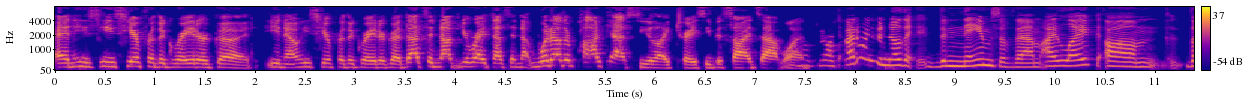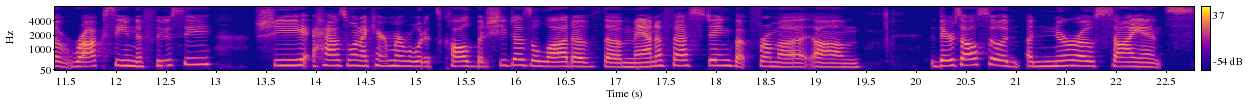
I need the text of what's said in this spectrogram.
and he's he's here for the greater good you know he's here for the greater good. That's enough you're right that's enough. What other podcasts do you like Tracey besides that one? Oh, i don't even know the, the names of them. I like um the Roxie Nafousi she has one i can't remember what it's called but she does a lot of the manifesting but from a um there's also a, a neuroscience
